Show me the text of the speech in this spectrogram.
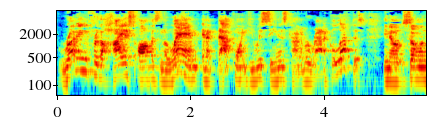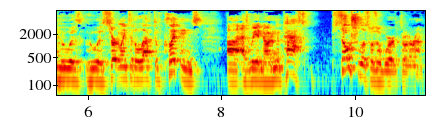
running for the highest office in the land. And at that point, he was seen as kind of a radical leftist. You know, someone who was, who was certainly to the left of Clinton's, uh, as we had known in the past. Socialist was a word thrown around.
